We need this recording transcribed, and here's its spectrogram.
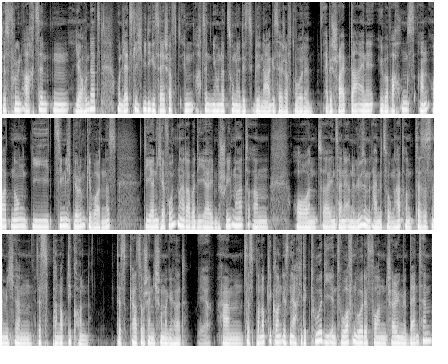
des frühen 18. Jahrhunderts und letztlich wie die Gesellschaft im 18. Jahrhundert zu einer Disziplinargesellschaft wurde. Er beschreibt da eine Überwachungsanordnung, die ziemlich berühmt geworden ist, die er nicht erfunden hat, aber die er eben beschrieben hat ähm, und äh, in seine Analyse mit einbezogen hat. Und das ist nämlich ähm, das Panoptikon. Das hast du wahrscheinlich schon mal gehört. Ja. Ähm, das Panoptikon ist eine Architektur, die entworfen wurde von Jeremy Bentham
